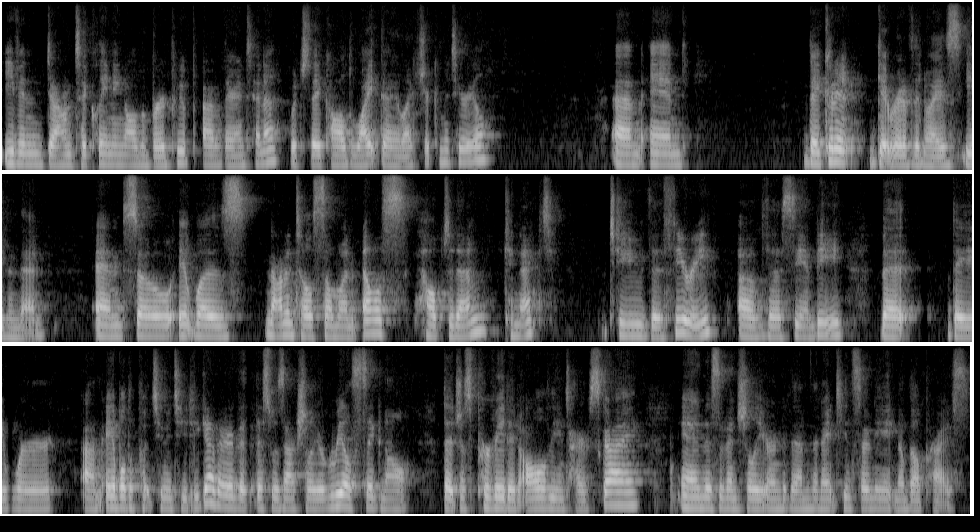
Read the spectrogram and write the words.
even down to cleaning all the bird poop out of their antenna, which they called white dielectric material. Um, and they couldn't get rid of the noise even then. And so it was not until someone else helped them connect to the theory of the CMB that they were um, able to put two and two together that this was actually a real signal that just pervaded all of the entire sky. And this eventually earned them the 1978 Nobel Prize.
